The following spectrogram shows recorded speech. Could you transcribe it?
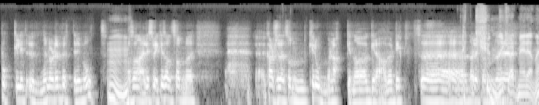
bukker litt under når det butter imot. Mm. Altså, han er liksom ikke sånn som eh, Kanskje den som krummer nakken og graver dypt. Jeg liksom, kunne ikke vært mer enig.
